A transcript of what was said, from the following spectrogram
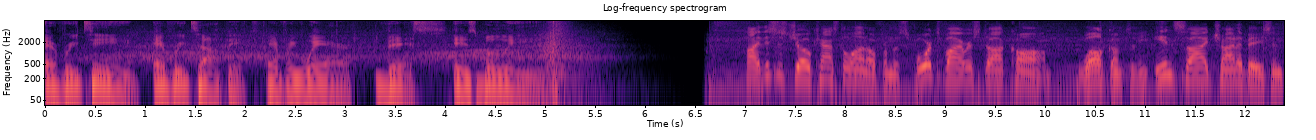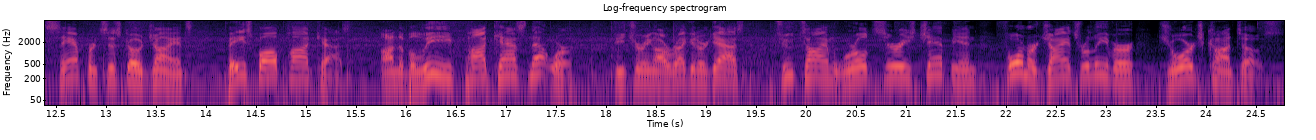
Every team, every topic, everywhere. This is Bleav. Hi, this is Joe Castellano from the sportsvirus.com. Welcome to the Inside China Basin San Francisco Giants baseball podcast on the Bleav Podcast Network, featuring our regular guest, two time World Series champion, former Giants reliever George Kontos.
